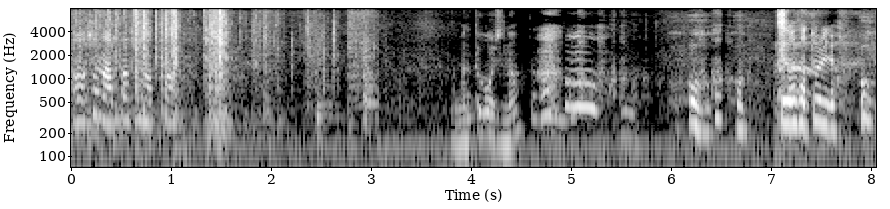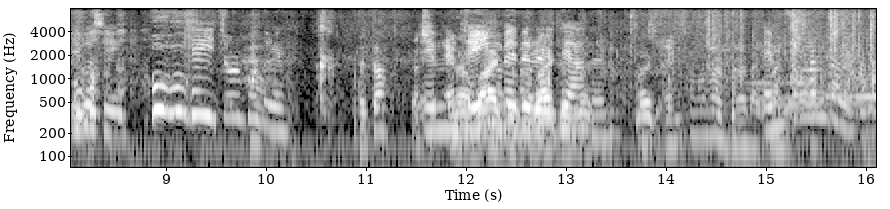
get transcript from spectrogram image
어, 손 아파, 손 아파. 안 뜨거우시나? 제가 다 쫄려. 이것이 K 쫄보들의 됐다? 역시 M M, 대인 배들을 맞아, 대하는 M 성함은 다르다 M 상남자는 다르다.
